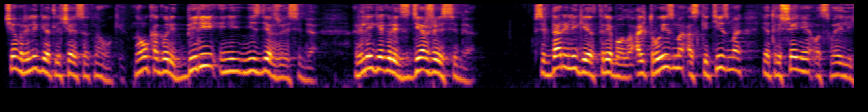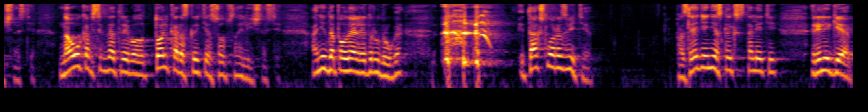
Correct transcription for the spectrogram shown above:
Чем религия отличается от науки? Наука говорит, бери и не, не сдерживай себя – Религия говорит, сдерживай себя. Всегда религия требовала альтруизма, аскетизма и отрешения от своей личности. Наука всегда требовала только раскрытия собственной личности. Они дополняли друг друга. И так шло развитие. Последние несколько столетий религия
